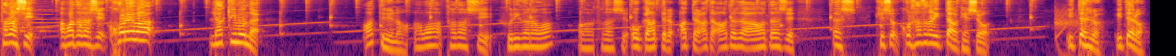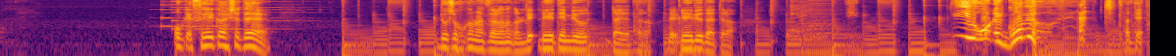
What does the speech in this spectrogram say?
正しい。慌ただしい。これは、ラッキー問題。合ってるよな。慌ただしい。振り仮名は？慌ただしい。オッケー、合ってる。合ってる。合ってる。合ってる。慌ただしい。よし。決勝。これさすがに行ったわ、決勝。行ったやろ。行ったやろ。オッケー、正解してて、どうしよう、他のやつらがなんか0 0点秒台だったら、0, 0秒台だったら、俺5秒ちょっと待って、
